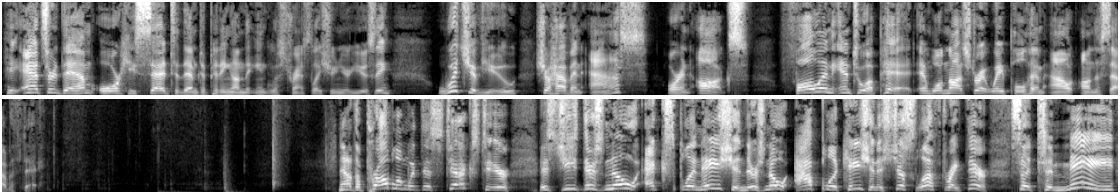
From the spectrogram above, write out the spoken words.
he answered them, or he said to them, depending on the English translation you're using, which of you shall have an ass or an ox fallen into a pit and will not straightway pull him out on the Sabbath day? Now, the problem with this text here is, geez, there's no explanation. There's no application. It's just left right there. So to me,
